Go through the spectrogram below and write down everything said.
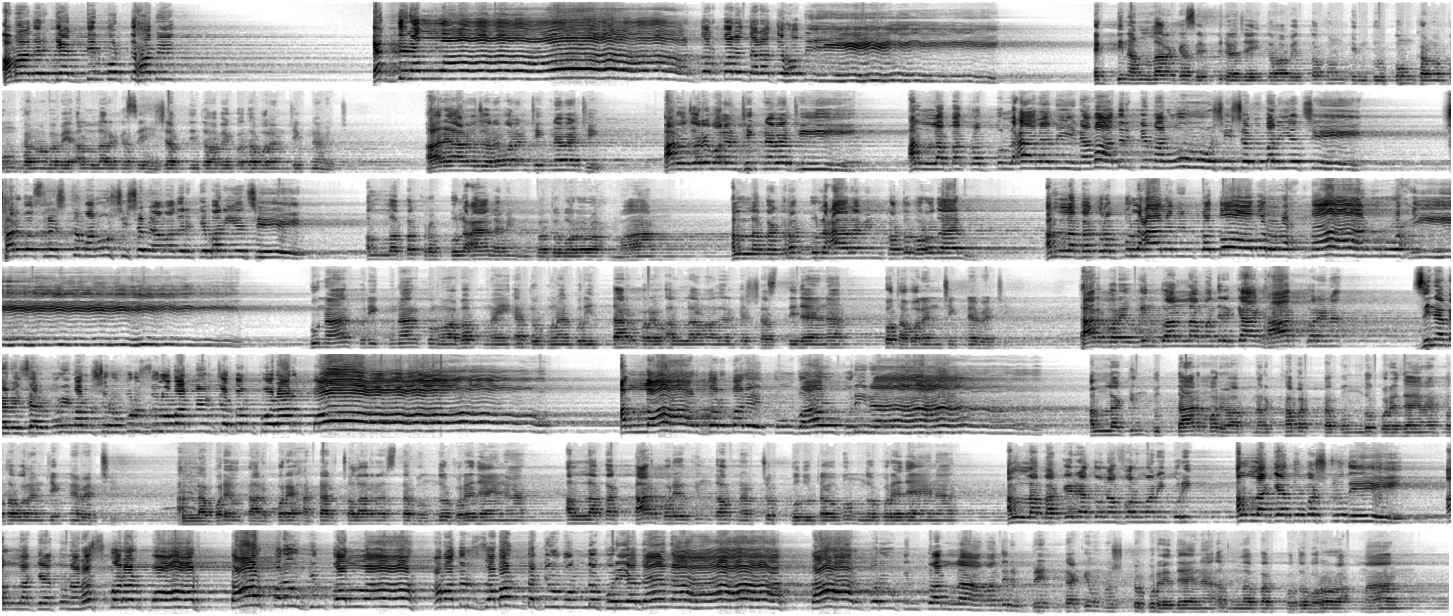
আমাদেরকে একদিন মরতে হবে। একদিন দরবারে দাঁড়াতে হবে। একদিন আল্লাহর কাছে ফিরে যাইতে হবে, তখন কিন্তু পুঙ্খানো পুঙ্খানো ভাবে আল্লাহর কাছে হিসাব দিতে হবে। কথা বলেন ঠিক না আরে আরও জোরে বলেন ঠিক না ঠিক আরও জোরে বলেন, ঠিক না ঠিক আল্লাহ পাক রব্বুল আলামিন আমাদেরকে মানুষ হিসেবে বানিয়েছে। সর্বশ্রেষ্ঠ মানুষ হিসেবে আমাদেরকে বানিয়েছে। আল্লাহ পাক রব্বুল আলামিন কত বড় রহমান। আল্লাহ পাক রব্বুল আলামিন কত বড় দয়ালু। আল্লাহ পাক রব্বুল আলামিন কত বড় রহমানুর রহিম। গুনাহ করি গুনার কোনো অভাব নাই, এত গুনাহ করি, তারপরেও আল্লাহ আমাদেরকে শাস্তি দেয় না। কথা বলেন ঠিক না বেঠিক তারপরেও কিন্তু আল্লাহ আমাদেরকে আঘাত করে না। জিনা ব্যবচার করি, মানুষের উপর জুলুম আর নির্যাতন করার পর আল্লাহর দরবারে তৌবাও করি না। আল্লাহ কিন্তু তারপরেও আপনার খাবারটা বন্ধ করে দেয় না। কথা বলেন ঠিক না বেঠছি আল্লাহ পরেও তারপরে হাঁটার চলার রাস্তা বন্ধ করে দেয় না। আল্লাহ পাক তারপরেও কিন্তু আপনার চক্ষু দুটাও বন্ধ করে দেয় না। আল্লাহ পাকের এত না ফরমানি করি, আল্লাহকে এত কষ্ট দেই, আল্লাহকে এত নারাজ করার পর তারপরেও কিন্তু আল্লাহ আমাদের জবানটাকেও বন্ধ করিয়া দেয় না। তারপরেও কিন্তু আল্লাহ আমাদের ব্রেনটাকেও নষ্ট করে দেয় না। আল্লাহ পাক কত বড় রহমান,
